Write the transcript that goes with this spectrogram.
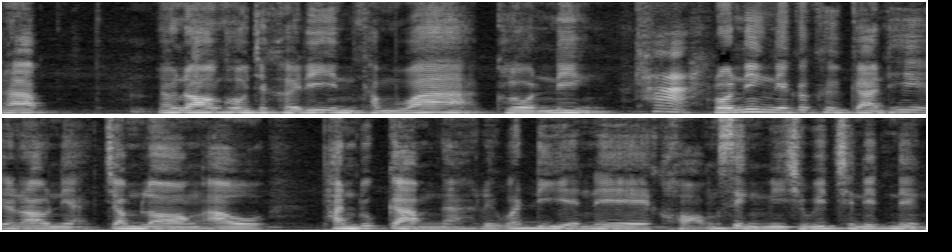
ครับ น้องๆ คงจะเคยได้ยินคำว่าโคลนนิ่งค่ะโคลนนิ่งเนี่ยก็คือการที่เราเนี่ยจำลองเอาพันธุกรรมนะหรือว่า DNA ของสิ่งมีชีวิตชนิดหนึ่ง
